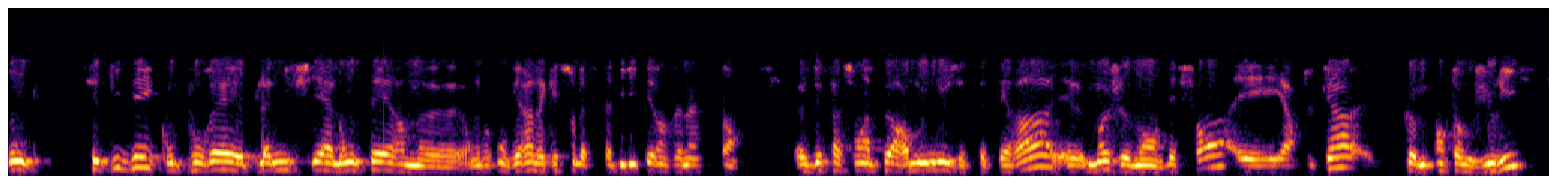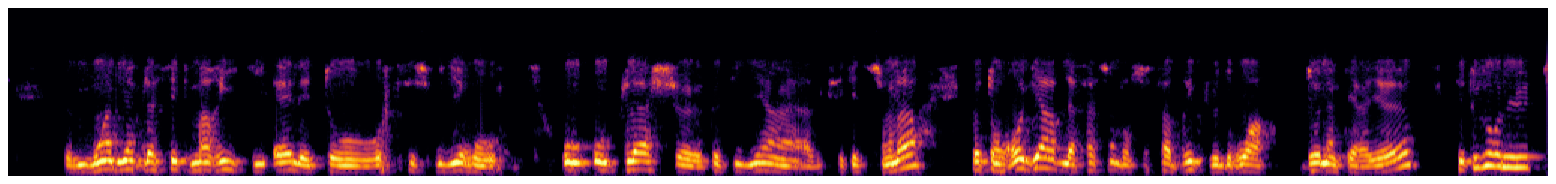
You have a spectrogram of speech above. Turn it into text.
Donc, cette idée qu'on pourrait planifier à long terme, euh, on, verra la question de la stabilité dans un instant, euh, de façon un peu harmonieuse, etc., moi, je m'en défends. Et en tout cas, comme en tant que juriste, moins bien placé que Marie, qui, elle, est au, si je puis dire, au, clash euh, quotidien avec ces questions-là. Quand on regarde la façon dont se fabrique le droit de l'intérieur, c'est toujours une lutte.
